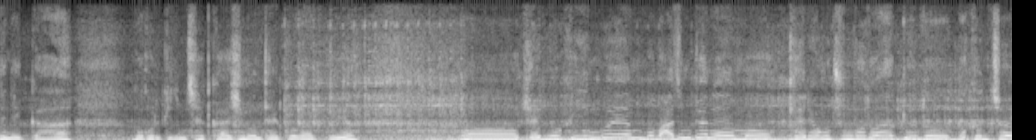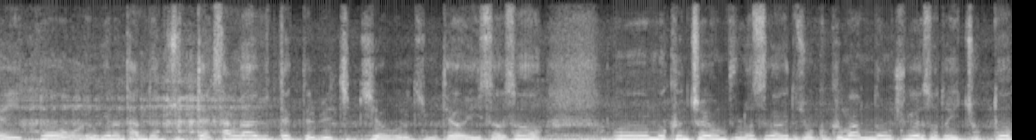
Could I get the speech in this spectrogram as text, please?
으니까뭐 그렇게 좀 체크하시면 될 것 같고요. 어, 개- 여기 인구에 뭐 맞은편에 뭐 계룡 중고등학교도 뭐 근처에 있고 여기는 단독주택, 상가주택들 밀집 지역으로 지금 되어 있어서 어, 뭐 근처에 홈플러스 가기도 좋고 금암동 중에서도 이쪽도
